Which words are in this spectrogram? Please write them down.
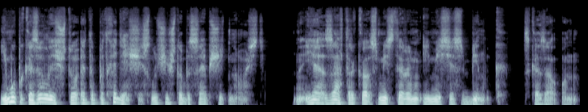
Ему показалось, что это подходящий случай, чтобы сообщить новость. «Я завтракал с мистером и миссис Бинг», — сказал он.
